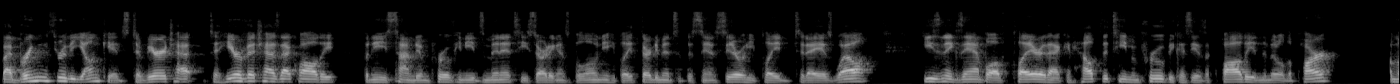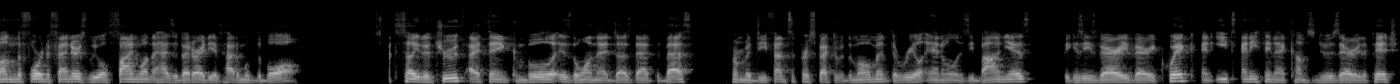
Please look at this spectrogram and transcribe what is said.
by bringing through the young kids. Tahirovic, ha- Tahirovic has that quality, but he needs time to improve. He needs minutes. He started against Bologna. He played 30 minutes at the San Siro. He played today as well. He's an example of player that can help the team improve because he has a quality in the middle of the park. Among the four defenders, we will find one that has a better idea of how to move the ball. To tell you the truth, I think Kumbulla is the one that does that the best from a defensive perspective at the moment. The real animal is Ibanez because he's very, very quick and eats anything that comes into his area of the pitch.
